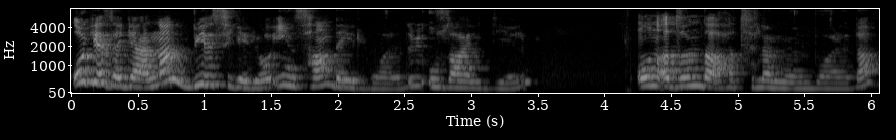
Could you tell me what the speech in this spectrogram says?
O gezegenden birisi geliyor. İnsan değil bu arada. Bir uzaylı diyelim. Onun adını da hatırlamıyorum bu arada.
